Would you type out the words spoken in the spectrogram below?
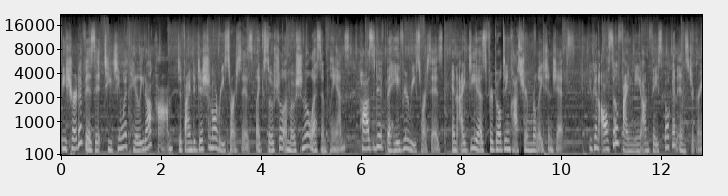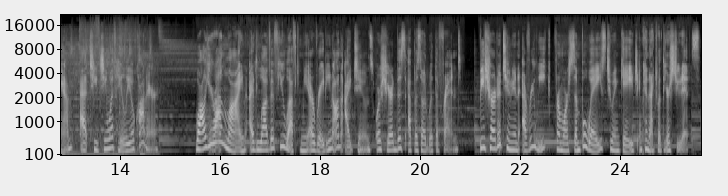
Be sure to visit teachingwithhaley.com to find additional resources like social emotional lesson plans, positive behavior resources, and ideas for building classroom relationships. You can also find me on Facebook and Instagram at Teaching with Haley O'Connor. While you're online, I'd love if you left me a rating on iTunes or shared this episode with a friend. Be sure to tune in every week for more simple ways to engage and connect with your students.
